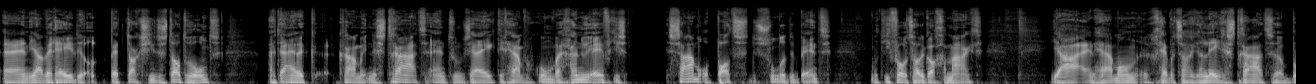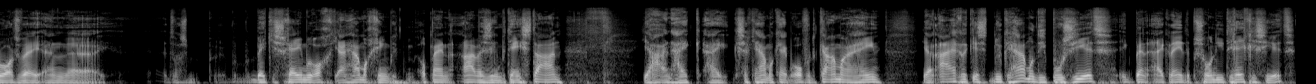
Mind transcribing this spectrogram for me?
En ja, we reden per taxi de stad rond. Uiteindelijk kwamen we in de straat en toen zei ik tegen hem: Kom, wij gaan nu eventjes samen op pad, dus zonder de band. Want die foto's had ik al gemaakt. Ja, en Herman, op een gegeven moment zag ik een lege straat, Broadway. En uh, het was een beetje schemerig. Ja, Herman ging op mijn aanwijzing meteen staan. Ja, en hij, hij, ik zeg, Herman, kijk over de camera heen. Ja, en eigenlijk is het natuurlijk Herman die poseert. Ik ben eigenlijk alleen de persoon die het regisseert.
